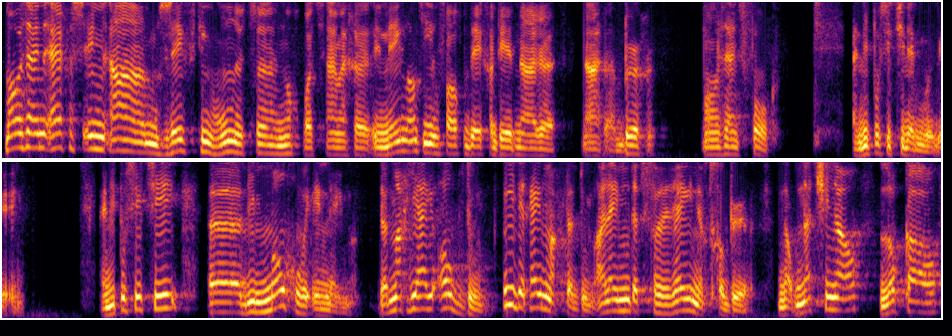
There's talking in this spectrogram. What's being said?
Maar we zijn ergens in ehm, 1700 eh, nog wat zijn we in Nederland in ieder geval gedegradeerd naar, eh, naar eh, burger. Maar we zijn het volk. En die positie nemen we weer in. En die positie, eh, die mogen we innemen. Dat mag jij ook doen. Iedereen mag dat doen. Alleen moet het verenigd gebeuren. En op nationaal, lokaal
